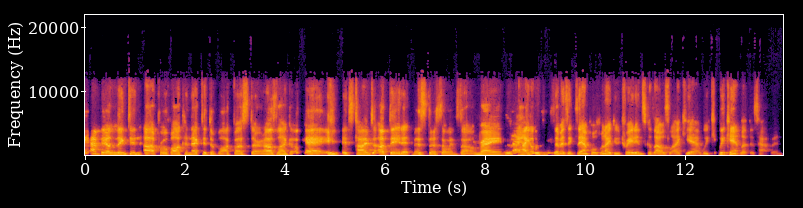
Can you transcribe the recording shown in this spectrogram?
They have their LinkedIn uh, profile connected to Blockbuster. And I was Mm. like, okay, it's time to update it, Mr. So and so. Right. I always use them as examples when I do trade-ins because I was like, yeah, we we can't let this happen.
